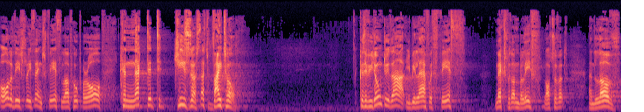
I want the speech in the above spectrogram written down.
All of these three things faith, love, hope are all connected to Jesus. That's vital. Because if you don't do that, you'll be left with faith mixed with unbelief, lots of it, and love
